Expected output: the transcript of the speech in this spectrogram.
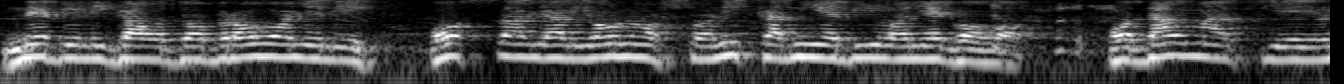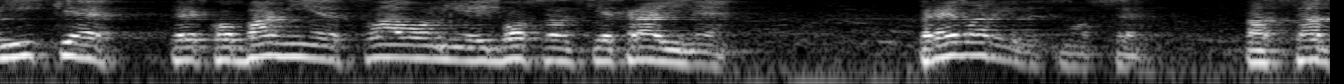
ne bili ga odobrovoljili, ostavljali ono što nikad nije bilo njegovo, od Dalmacije i Like, preko Banije, Slavonije i Bosanske krajine. Prevarili smo se, pa sad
